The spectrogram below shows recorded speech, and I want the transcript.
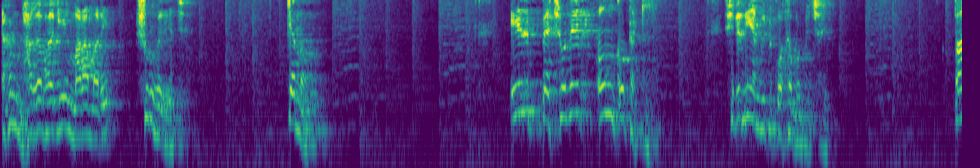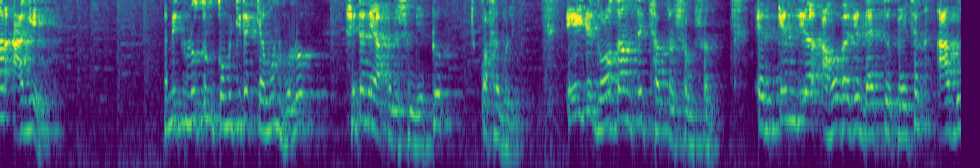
এখন ভাগাভাগি, মারামারি শুরু হয়ে গেছে। কেন? এর পেছনের অঙ্কটা কি? সেটা নিয়ে আমি একটু কথা বলতে চাই। তার আগে আমি একটু নতুন কমিটিটা কেমন হলো, সেটা নিয়ে আপনাদের সঙ্গে একটু কথা বলি। এই যে গণতান্ত্রিক ছাত্র সংসদ, এর কেন্দ্রীয় আহ্বায়কের দায়িত্ব পেয়েছেন আবু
